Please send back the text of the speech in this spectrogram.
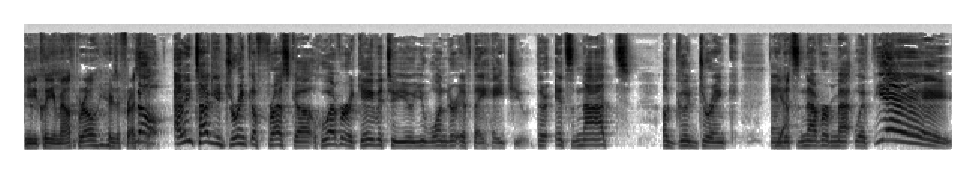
You need to clean your mouth, bro. Here's a Fresca. No, anytime you drink a Fresca, whoever gave it to you, you wonder if they hate you. There, it's not a good drink and yeah. it's never met with "yay."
